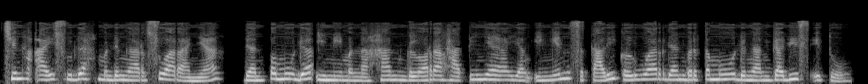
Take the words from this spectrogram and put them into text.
Chin Hai sudah mendengar suaranya, dan pemuda ini menahan gelora hatinya yang ingin sekali keluar dan bertemu dengan gadis itu.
